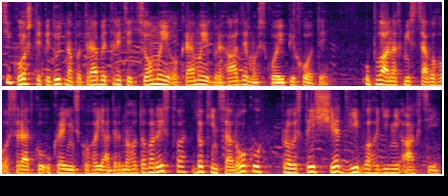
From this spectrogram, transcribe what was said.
Ці кошти підуть на потреби 37-ї окремої бригади морської піхоти. У планах місцевого осередку Українського ядерного товариства до кінця року провести ще дві благодійні акції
